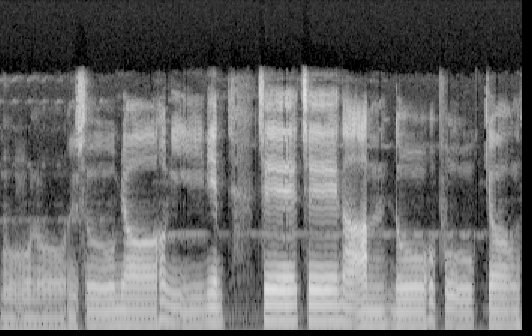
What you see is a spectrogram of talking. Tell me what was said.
무는 수명이님 제제남도 북경상이라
